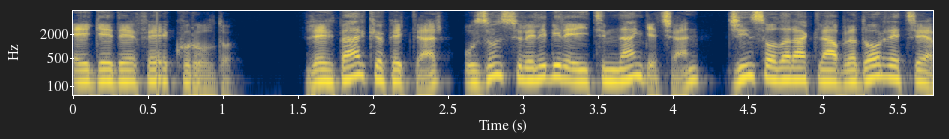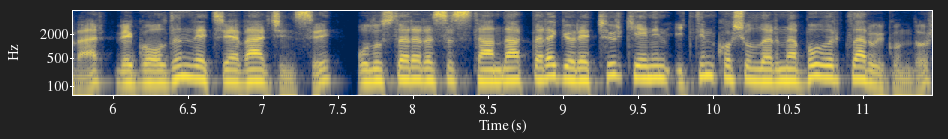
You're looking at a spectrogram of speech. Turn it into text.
EGDF kuruldu. Rehber köpekler, uzun süreli bir eğitimden geçen, cins olarak Labrador Retriever ve Golden Retriever cinsi, uluslararası standartlara göre Türkiye'nin iklim koşullarına bu ırklar uygundur,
